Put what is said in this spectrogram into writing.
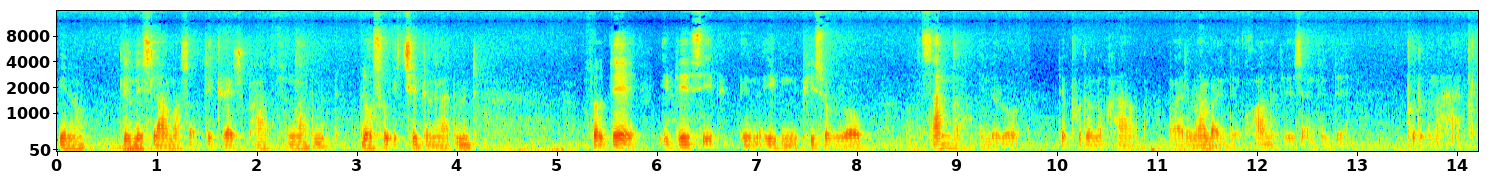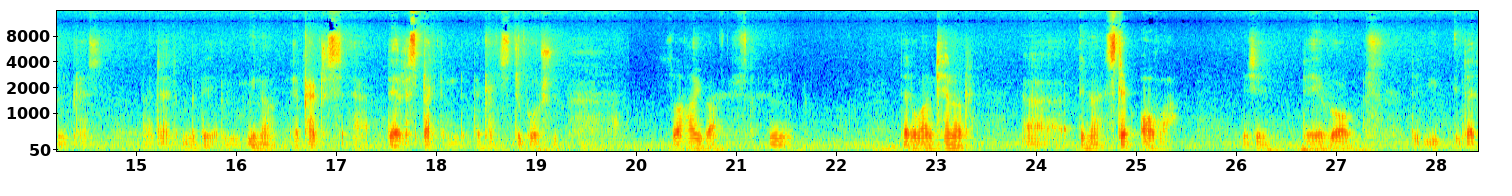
you know, lineage lamas of the great path of enlightenment, those who achieved enlightenment. So they, if they see even a piece of robe of the Sangha in the robe, they put on the crown by remembering their qualities and then they put it on a high clean place. Uh, that but they, you know, they practice, uh, they respect and they practice devotion. So however, mm, that one cannot, uh, you know, step over, you see, the robes that, you, that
